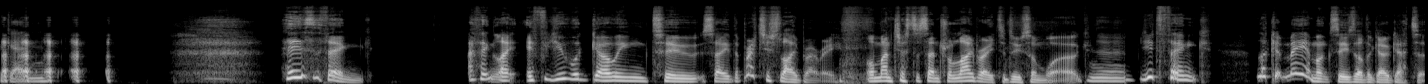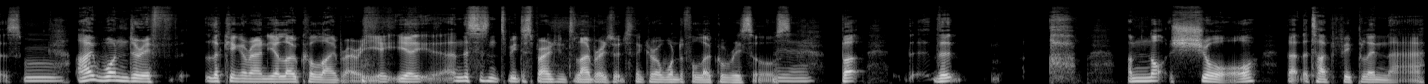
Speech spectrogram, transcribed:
again. Here's the thing. I think, like, if you were going to, say, the British Library or Manchester Central Library to do some work, Yeah. you'd think, look at me amongst these other go getters. Hmm. I wonder if looking around your local library, you, you, and this isn't to be disparaging to libraries, which I think are a wonderful local resource, Yeah. but the I'm not sure that the type of people in there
